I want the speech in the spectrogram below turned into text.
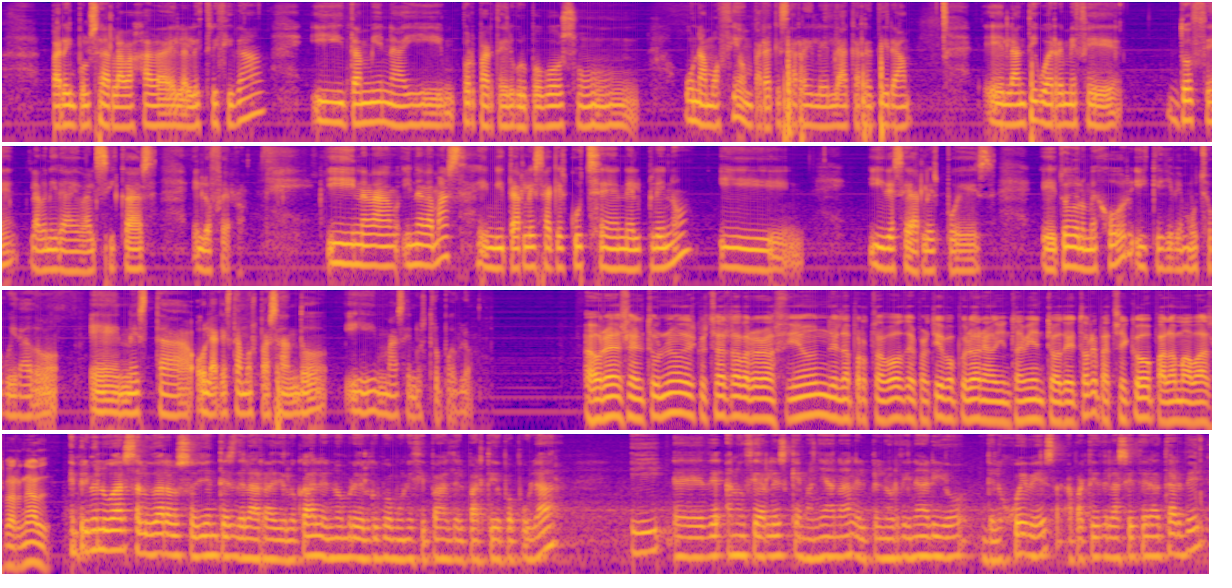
impulsar la bajada de la electricidad y también hay por parte del grupo VOS una moción para que se arregle la carretera, eh, la antigua RMF 12, la avenida de Balsicas en Loferro. Y nada, y nada más, invitarles a que escuchen el pleno y, y desearles pues eh, todo lo mejor y que lleven mucho cuidado en esta ola que estamos pasando y más en nuestro pueblo. Ahora es el turno de escuchar la valoración de la portavoz del Partido Popular en el Ayuntamiento de Torre Pacheco, Paloma Vaz Bernal. En primer lugar, saludar a los oyentes de la radio local en nombre del Grupo Municipal del Partido Popular y eh, de anunciarles que mañana, en el pleno ordinario del jueves, a partir de las 7 de la tarde,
